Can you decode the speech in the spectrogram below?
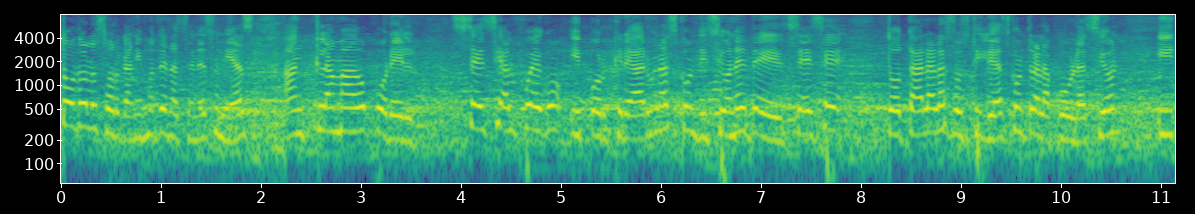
todos los organismos de Naciones Unidas han clamado por el cese al fuego y por crear unas condiciones de cese total a las hostilidades contra la población y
